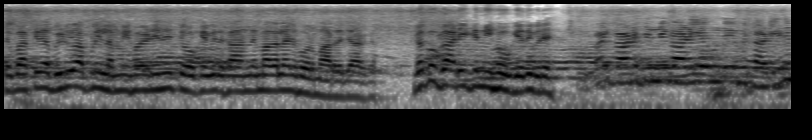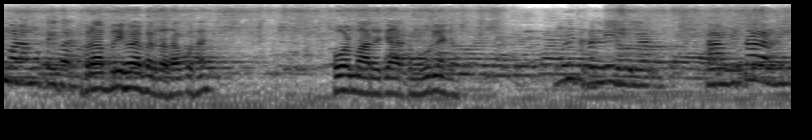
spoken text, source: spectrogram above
ਤੇ ਬਾਕੀ ਦਾ ਵੀਡੀਓ ਆਪਣੀ ਲੰਮੀ ਹੋ ਜਾਣੀ ਨਹੀਂ ਚੋਕ ਵੀ ਦਿਖਾਣ ਦੇ ਮਗਲਾਂ 'ਚ ਹੋਰ ਮਾਰਦੇ ਚਾਰ ਕੁ। ਗੱਗੂ ਗਾੜੀ ਕਿੰਨੀ ਹੋਊਗੀ ਇਹਦੀ ਵੀਰੇ? ਭਾਈ ਗਾੜੀ ਜਿੰਨੀ ਗਾੜੀ ਹੈ ਉਨੀ ਵਿਛਾੜੀ ਨਹੀਂ ਮਾੜਾ ਮੋਟਾ ਹੀ ਫ਼ਰਕ। ਬਰਾਬਰੀ ਹੋਇਆ ਫਿਰਦਾ ਸਭ ਕੁਝ ਹੈ? ਹੋਰ ਮਾਰਦੇ ਚਾਰ ਕੁ ਮੂਰਲੇ 'ਚ। ਪੂਰੀ ਤਸੱਲੀ ਹੋ ਜਾ ਖਾਣ ਦੀ ਧਾਰ ਦੀ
